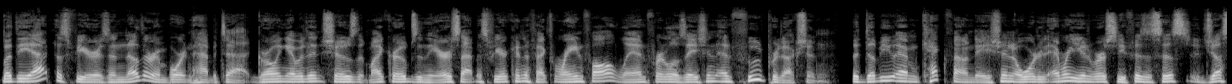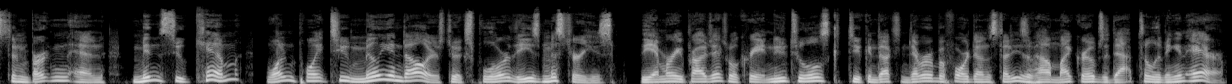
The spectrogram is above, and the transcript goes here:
But the atmosphere is another important habitat. Growing evidence shows that microbes in the Earth's atmosphere can affect rainfall, land fertilization, and food production. The W.M. Keck Foundation awarded Emory University physicists Justin Burton and Min-Soo Kim $1.2 million to explore these mysteries. The Emory project will create new tools to conduct never before done studies of how microbes adapt to living in air.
